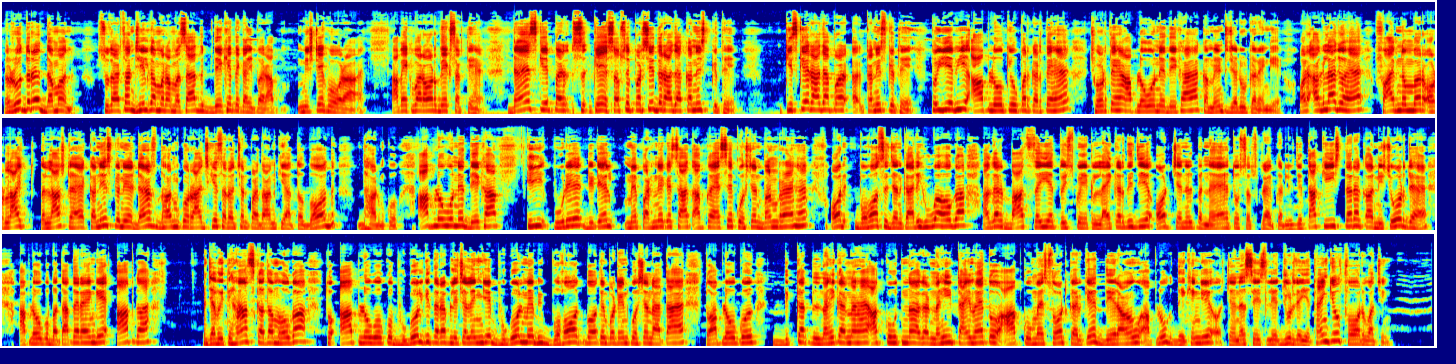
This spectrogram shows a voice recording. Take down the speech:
रुद्र दमन सुदर्शन झील का मरम्मत शायद देखे थे कहीं पर आप मिस्टेक हो रहा है। आप एक बार और देख सकते हैं। डैश के पर, के सबसे प्रसिद्ध राजा कनिष्क थे। किसके राजा पर कनिष्क थे? तो ये भी आप लोगों के ऊपर करते हैं, छोड़ते हैं, आप लोगों ने देखा है, कमेंट ज़रूर करेंगे। और अगला जो है, फाइव नंबर और लास्ट लास्ट है, कनिष्क ने डैश धर्म को राजकीय संरक्षण प्रदान किया तो बौद्ध धर्म को। आप लोगों ने देखा कि पूरे डिटेल में पढ़ने के साथ आपका ऐसे क्वेश्चन बन रहे हैं और बहुत से जानकारी हुआ होगा। अगर बात सही है तो इसको एक लाइक कर दीजिए और चैनल पर नया है तो सब्सक्राइब कर लीजिए ताकि इस तरह का निचोड़ जो है आप लोगों को बताते रहेंगे। आपका जब इतिहास ख़त्म होगा तो आप लोगों को भूगोल की तरफ़ ले चलेंगे। भूगोल में भी बहुत बहुत इंपॉर्टेंट क्वेश्चन आता है तो आप लोगों को दिक्कत नहीं करना है। आपको उतना अगर नहीं टाइम है तो आपको मैं शॉर्ट करके दे रहा हूँ। आप लोग देखेंगे और चैनल से इसलिए जुड़ जाइए। Thank you for watching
